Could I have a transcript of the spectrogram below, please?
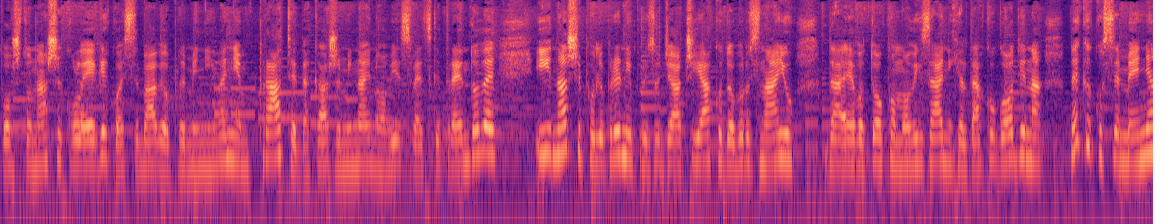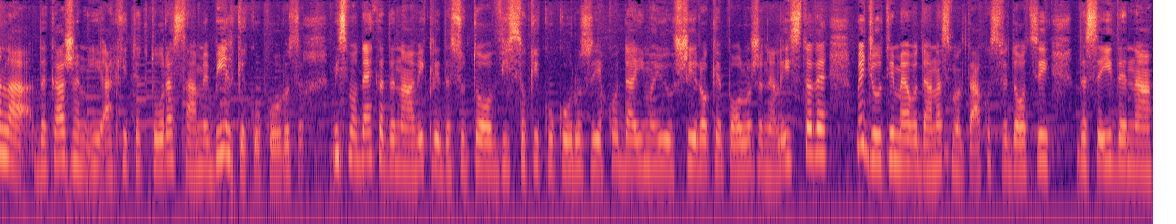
pošto naše kolege koje se bave oplemenjivanjem prate, da kažem, i najnovije svetske trendove. I naši poljoprivredni proizvođači jako dobro znaju da evo tokom ovih zadnjih, jel tako, godina nekako se menjala, da kažem, i arhitektura same biljke kukuruza. Mi smo nekada navikli da su to visoki kukuruzi, da imaju široke položene listove, međutim, evo danas smo tako svedoci da se ide na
